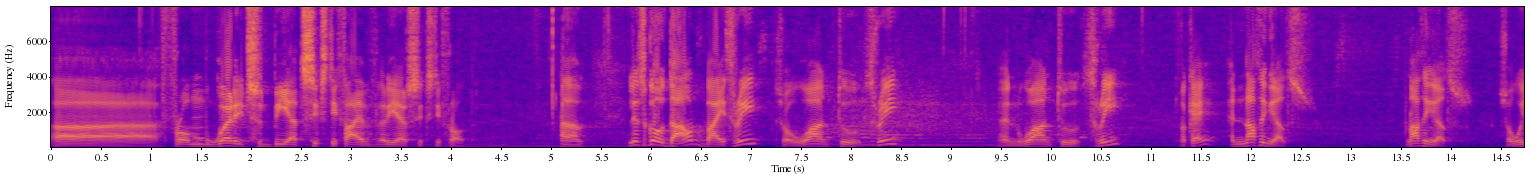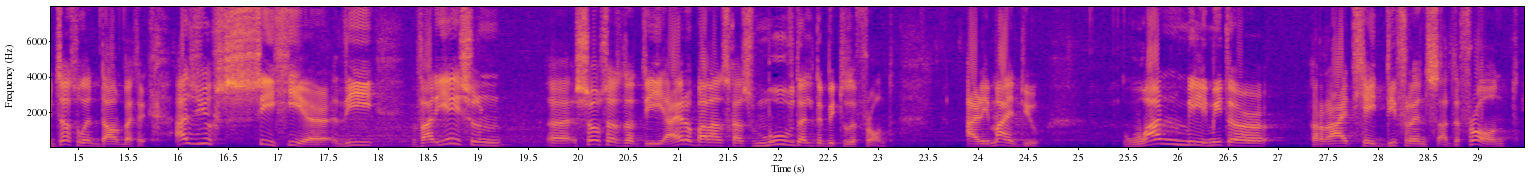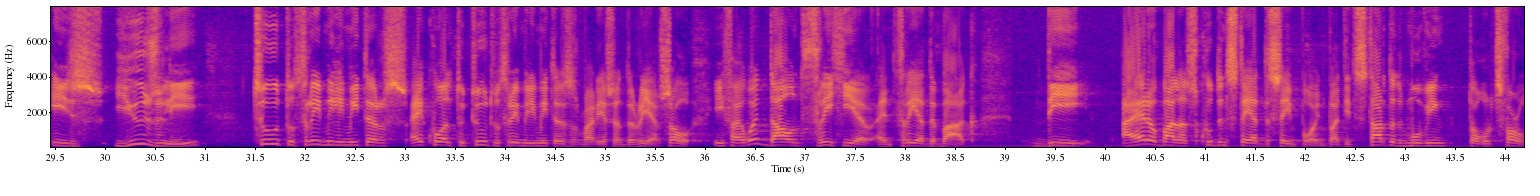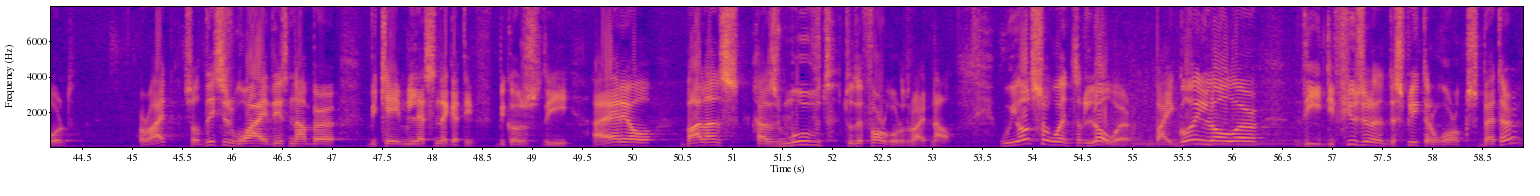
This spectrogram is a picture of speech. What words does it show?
uh, from where it should be at 65 rear, 60 front. Uh, let's go down by three. So one, two, three and one, two, three, okay, and nothing else, nothing else. So we just went down by three. As you see here, the variation uh, shows us that the aero balance has moved a little bit to the front. I remind you, one millimeter ride height difference at the front is usually two to three millimeters equal to two to three millimeters variation at the rear. So if I went down three here and three at the back, the aero balance couldn't stay at the same point, but it started moving towards forward. All right? So this is why this number became less negative, because the aero balance has moved to the forward right now. We also went lower. By going lower, the diffuser and the splitter works better,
